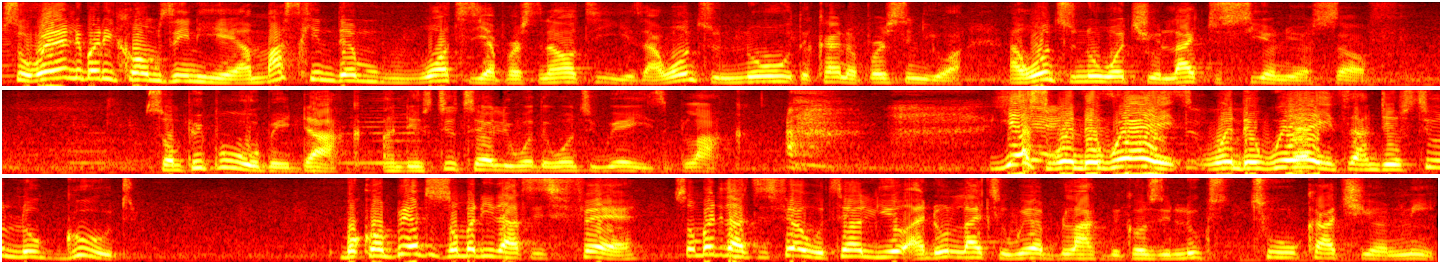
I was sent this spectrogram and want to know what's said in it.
So when anybody comes in here, I'm asking them what their personality is. I want to know the kind of person you are. I want to know what you like to see on yourself. Some people will be dark and they'll still tell you what they want to wear is black. yes, Yes, when they wear it, when they wear it and they'll still look good. But compared to somebody that is fair, somebody that is fair will tell you, I don't like to wear black because it looks too catchy on me.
